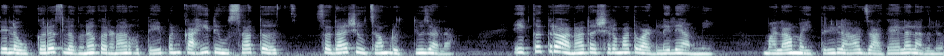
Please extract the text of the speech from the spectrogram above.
ते लवकरच लग्न करणार होते पण काही दिवसातच सदाशिवचा मृत्यू झाला. एकत्र अनाथ आश्रमात वाढलेले आम्ही. मला मैत्रीला जागायला लागलं.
